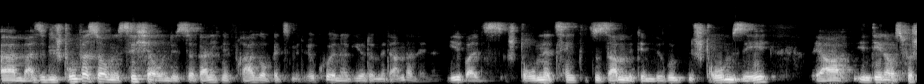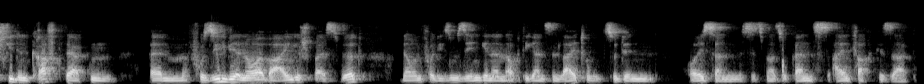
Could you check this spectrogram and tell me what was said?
Ähm, also die Stromversorgung ist sicher und ist ja gar nicht eine Frage, ob jetzt mit Ökoenergie oder mit anderen Energie, weil das Stromnetz hängt zusammen mit dem berühmten Stromsee ja, in denen aus verschiedenen Kraftwerken ähm, fossil wie erneuerbar eingespeist wird. Ja, und vor diesem Sehen gehen dann auch die ganzen Leitungen zu den Häusern. Das ist jetzt mal so ganz einfach gesagt.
